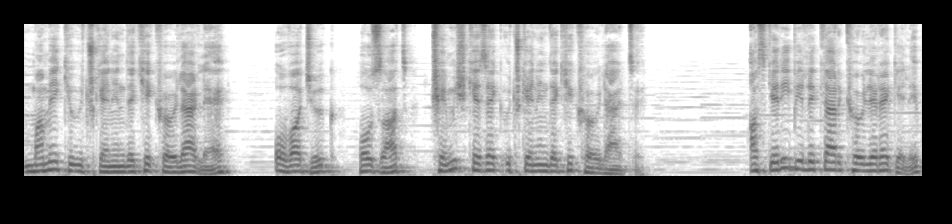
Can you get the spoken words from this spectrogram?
Mameki üçgenindeki köylerle Ovacık, Hozat, Çemişkezek üçgenindeki köylerdi. Askeri birlikler köylere gelip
